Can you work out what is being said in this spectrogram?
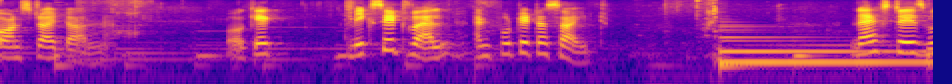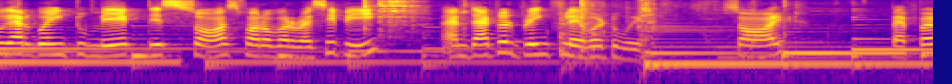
कॉर्न स्टार्च डालना okay mix it well and put it aside next is we are going to make this sauce for our recipe and that will bring flavor to it. Salt, pepper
